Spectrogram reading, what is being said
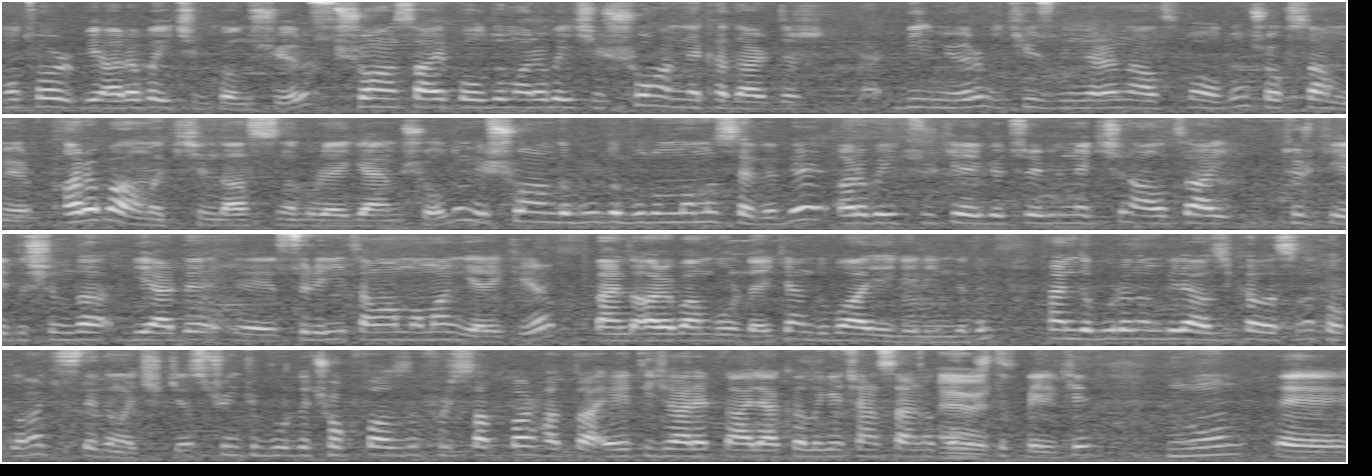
motor bir araba için konuşuyoruz. Şu an sahip olduğum araba için şu an ne kadardır bilmiyorum. 200 bin liranın altında olduğunu çok sanmıyorum. Araba almak için de aslında buraya gelmiş oldum ve şu anda burada bulunmamın sebebi arabayı Türkiye'ye götürebilmek için 6 ay Türkiye dışında bir yerde e, süreyi tamamlaman gerekiyor. Ben de arabam buradayken Dubai'ye geleyim dedim. Hem de buranın birazcık havasını koklamak istedim açıkçası. Çünkü burada çok fazla fırsat var. Hatta e-ticaretle alakalı geçen sene konuştuk Evet. belki. Nuh'un e,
